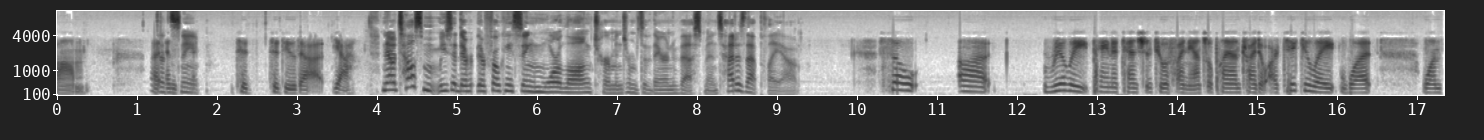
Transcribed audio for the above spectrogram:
um, That's and, neat. To to do that. Yeah. Now, tell us. You said they're they're focusing more long term in terms of their investments. How does that play out? So, uh, really paying attention to a financial plan, trying to articulate what one's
